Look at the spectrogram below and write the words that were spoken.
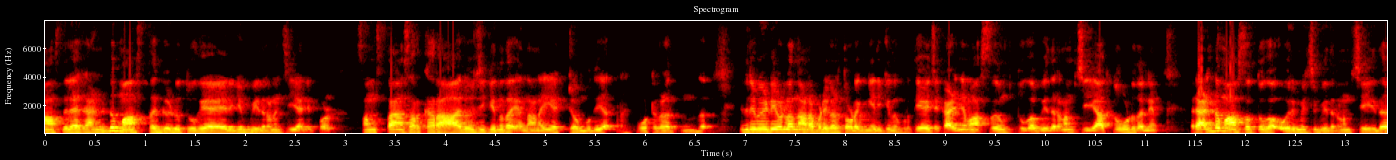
മാസത്തിലെ രണ്ട് മാസത്തെ ഗഡു തുകയായിരിക്കും വിതരണം ചെയ്യാൻ ഇപ്പോൾ സംസ്ഥാന സർക്കാർ ആലോചിക്കുന്നത് എന്നാണ് ഏറ്റവും പുതിയ റിപ്പോർട്ടുകൾ എത്തുന്നത്. ഇതിനുവേണ്ടിയുള്ള നടപടികൾ തുടങ്ങിയിരിക്കുന്നു. പ്രത്യേകിച്ച് കഴിഞ്ഞ മാസവും തുക വിതരണം ചെയ്യാത്തതുകൊണ്ട് തന്നെ രണ്ട് മാസത്തെ തുക ഒരുമിച്ച് വിതരണം ചെയ്ത്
